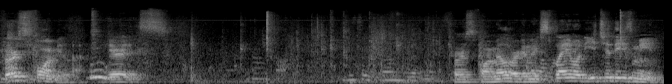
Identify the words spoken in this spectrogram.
First formula. Here it is. First formula, we're going to explain what each of these mean.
